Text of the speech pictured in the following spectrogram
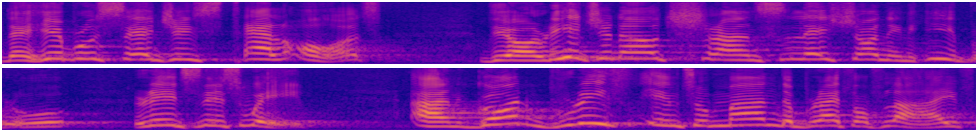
the Hebrew sages tell us, the original translation in Hebrew reads this way And God breathed into man the breath of life,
